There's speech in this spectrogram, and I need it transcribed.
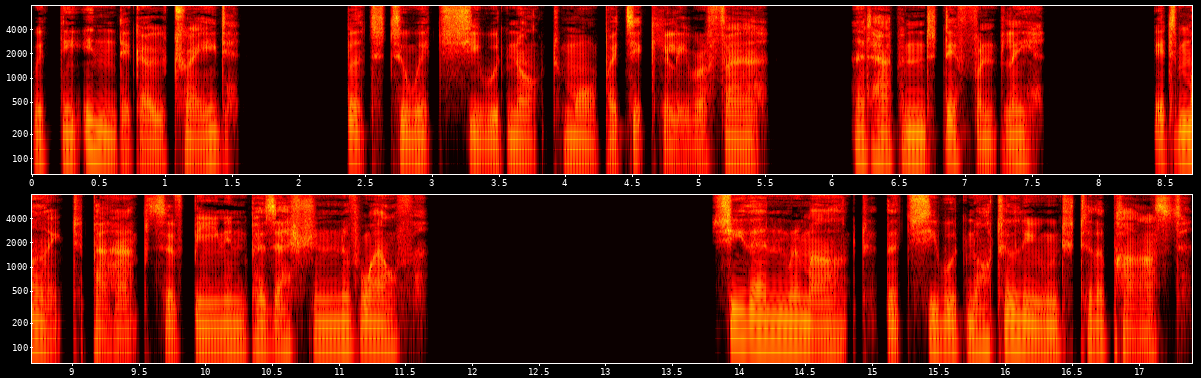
with the indigo trade, but to which she would not more particularly refer, had happened differently, it might perhaps have been in possession of wealth. She then remarked that she would not allude to the past,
